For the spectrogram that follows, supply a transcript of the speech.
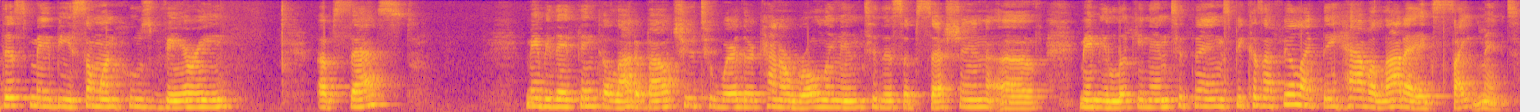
this may be someone who's very obsessed. Maybe they think a lot about you to where they're kind of rolling into this obsession of maybe looking into things because I feel like they have a lot of excitement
